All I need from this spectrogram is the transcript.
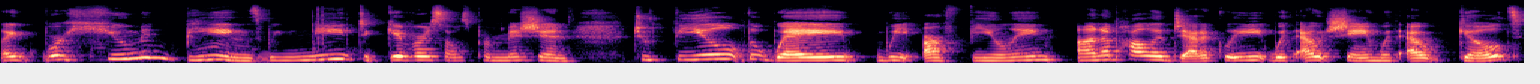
Like, we're human beings. We need to give ourselves permission to feel the way we are feeling unapologetically, without shame, without guilt.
